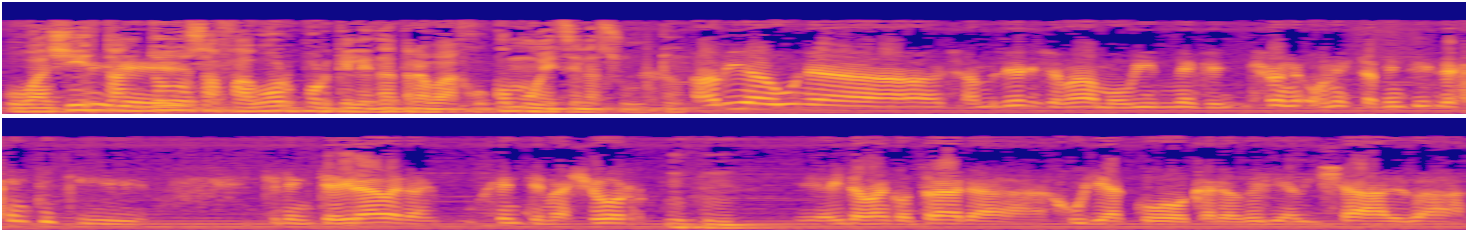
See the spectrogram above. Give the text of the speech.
¿O allí están Mire- todos a favor porque les da trabajo? ¿Cómo es el asunto? Había una asamblea que se llamaba Movime, que yo honestamente, la gente que, que la integraba era gente mayor. Eh, ahí la va a encontrar a Julia Coca, a Odelia Villalba,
